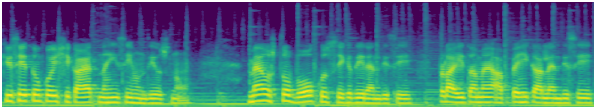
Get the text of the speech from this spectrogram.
ਕਿਸੇ ਤੋਂ ਕੋਈ ਸ਼ਿਕਾਇਤ ਨਹੀਂ ਸੀ ਹੁੰਦੀ ਉਸ ਨੂੰ ਮੈਂ ਉਸ ਤੋਂ ਬਹੁਤ ਕੁਝ ਸਿੱਖਦੀ ਰਹਿੰਦੀ ਸੀ। ਪੜ੍ਹਾਈ ਤਾਂ ਮੈਂ ਆਪੇ ਹੀ ਕਰ ਲੈਂਦੀ ਸੀ,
